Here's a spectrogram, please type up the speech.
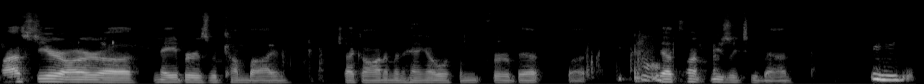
last year, our uh, neighbors would come by and check on him and hang out with him for a bit. But Oh. yeah, it's not usually too bad. Mhm.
